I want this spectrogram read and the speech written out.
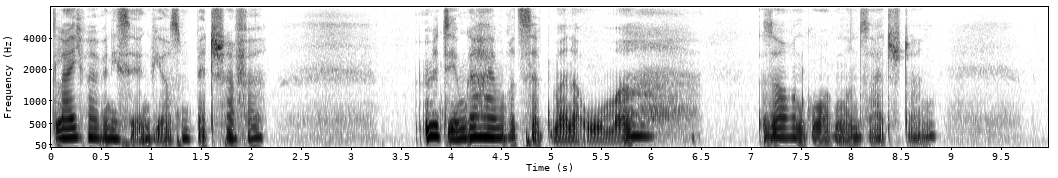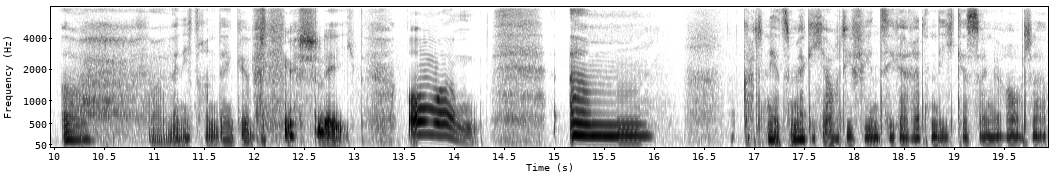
gleich mal, wenn ich es irgendwie aus dem Bett schaffe, mit dem Geheimrezept meiner Oma. Sauren Gurken und Salzstangen. Oh, wenn ich dran denke, wird mir schlecht. Oh Mann. Ähm, oh Gott, und jetzt merke ich auch die vielen Zigaretten, die ich gestern geraucht habe.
